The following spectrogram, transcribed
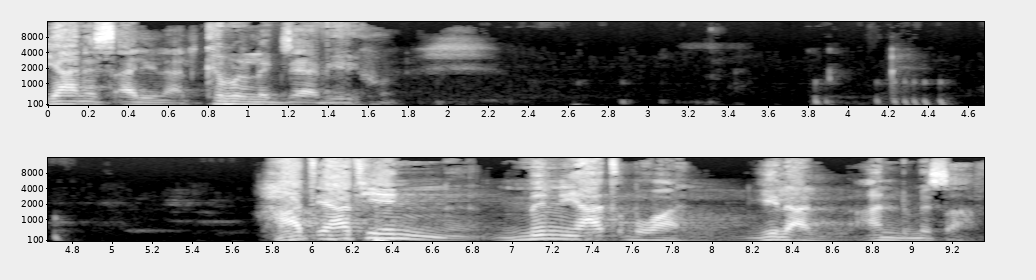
ያነጻል ይላል። ክብር ለእግዚአብሔር ይሁን። ኃጢአቴን ምን ያጥበዋል ይላል አንድ መጽሐፍ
